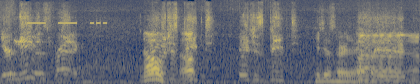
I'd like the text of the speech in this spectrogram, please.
Your name is Frag! No. Oh, it just oh. beeped. It just beeped. He just heard it. Uh, oh, yeah, yeah.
